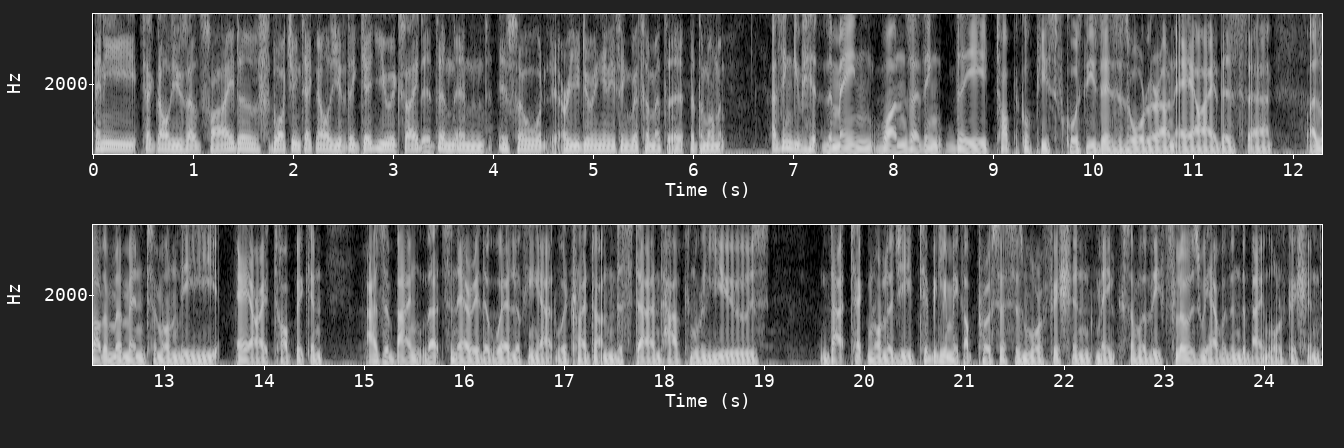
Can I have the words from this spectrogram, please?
any technologies outside of blockchain technology that get you excited? And, and if so, what, are you doing anything with them at the, at the moment? I think you've hit the main ones. I think the topical piece, of course, these days is all around AI. There's uh, a lot of momentum on the AI topic, and as a bank, that's an area that we're looking at. We're trying to understand how can we use that technology, typically make our processes more efficient, make some of the flows we have within the bank more efficient.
